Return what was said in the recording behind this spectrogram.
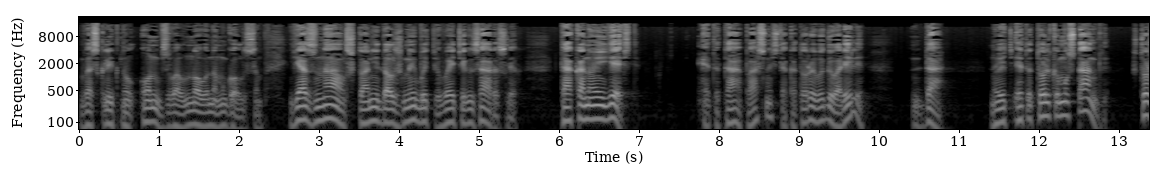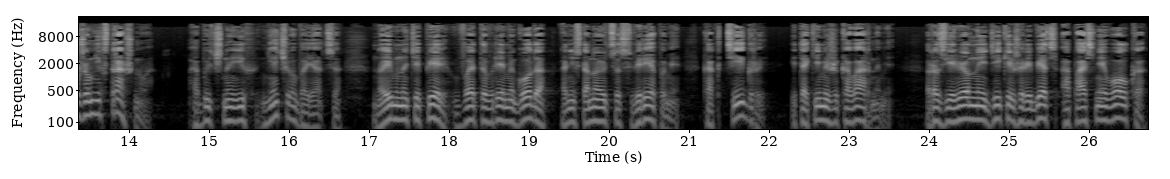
воскликнул он взволнованным голосом. «Я знал, что они должны быть в этих зарослях. Так оно и есть. Это та опасность, о которой вы говорили? Да. Но ведь это только мустанги. Что же в них страшного? Обычно их нечего бояться, но именно теперь, в это время года, они становятся свирепыми, как тигры, и такими же коварными. Разъяренный дикий жеребец опаснее волка,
